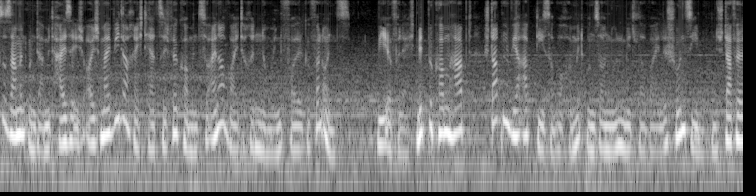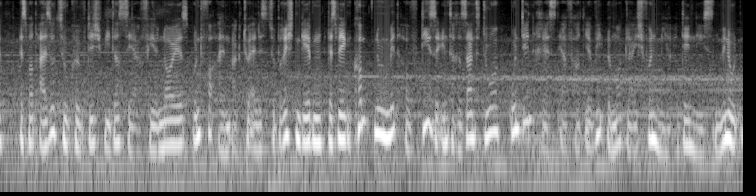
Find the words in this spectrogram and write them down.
Zusammen und damit heiße ich euch mal wieder recht herzlich willkommen zu einer weiteren neuen Folge von uns. Wie ihr vielleicht mitbekommen habt, starten wir ab dieser Woche mit unserer nun mittlerweile schon siebten Staffel. Es wird also zukünftig wieder sehr viel Neues und vor allem Aktuelles zu berichten geben. Deswegen kommt nun mit auf diese interessante Tour und den Rest erfahrt ihr wie immer gleich von mir in den nächsten Minuten.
